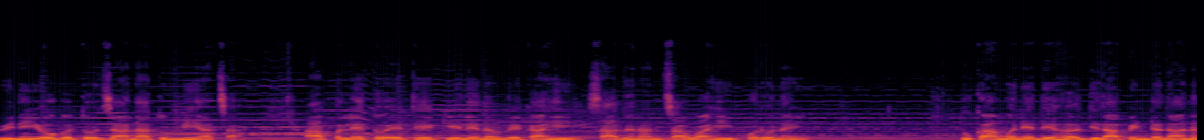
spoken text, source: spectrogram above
विनियोग तो जाणा तुम्ही याचा. आपले तो येथे केले नव्हे काही साधनांचा वाही पडू नये. तुका मने देह दिला पिंडदान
